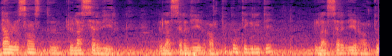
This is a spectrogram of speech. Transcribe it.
dans le sens de, la servir, de la servir en toute intégrité, de la servir en toute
